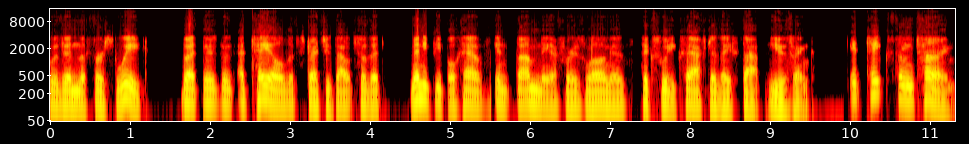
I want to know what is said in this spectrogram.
within the first week, but there's a, a tail that stretches out so that many people have insomnia for as long as six weeks after they stop using. It takes some time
